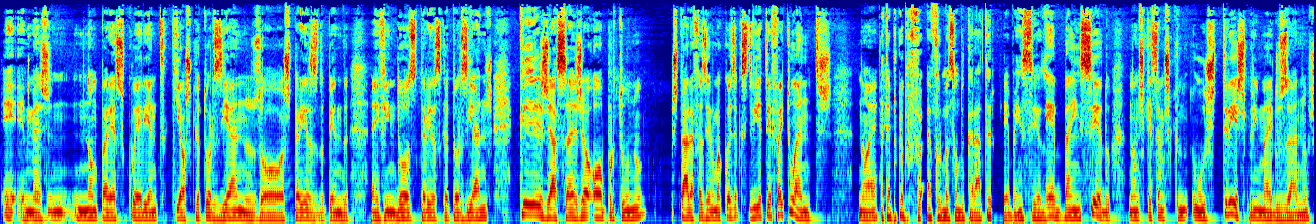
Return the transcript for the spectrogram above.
é- mas n- não me parece coerente que aos 14 anos ou aos 13, depende, enfim, 12, 13, 14 anos, que já seja oportuno estar a fazer uma coisa que se devia ter feito antes, não é? Até porque a formação do caráter é bem cedo. é bem cedo. Não nos esqueçamos que os três primeiros anos,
